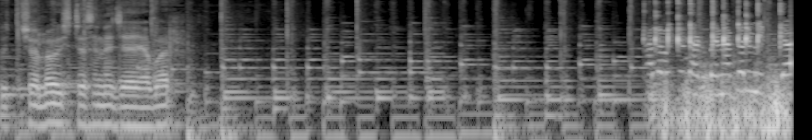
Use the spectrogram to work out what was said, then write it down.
তো চলো স্টেশনে যাই আবার। থাকবে না তোর মিথ্যা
